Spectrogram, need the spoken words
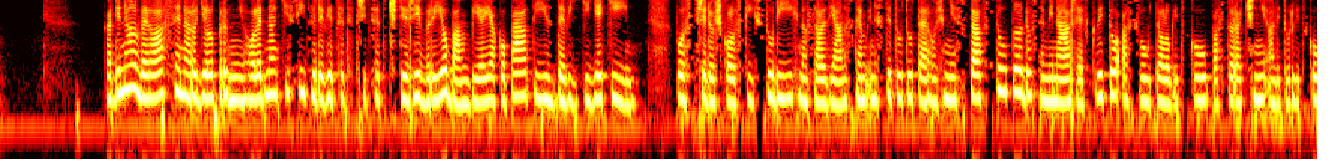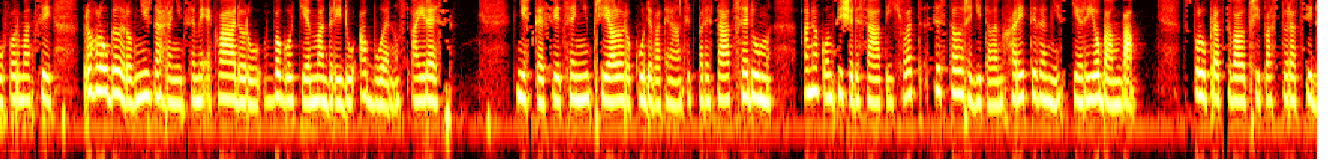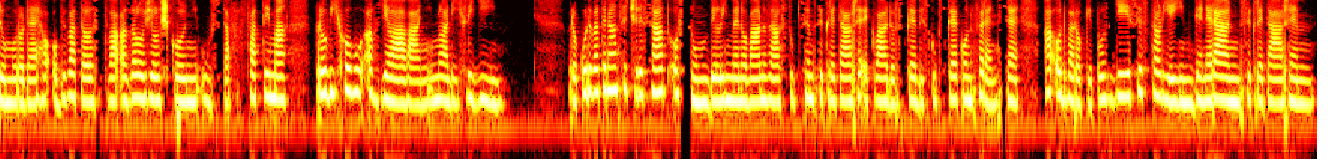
Kardinál Vela se narodil 1. ledna 1934 v Riobambě jako pátý z devíti dětí. Po středoškolských studiích na Salesiánském institutu téhož města vstoupil do semináře v Kvitu a svou teologickou, pastorační a liturgickou formaci prohloubil rovněž za hranicemi Ekvádoru v Bogotě, Madridu a Buenos Aires. Kněžské svěcení přijal roku 1957 a na konci 60. let se stal ředitelem charity ve městě Riobamba. Spolupracoval při pastoraci domorodého obyvatelstva a založil školní ústav Fatima pro výchovu a vzdělávání mladých lidí. Roku 1968 byl jmenován zástupcem sekretáře Ekvádorské biskupské konference a o dva roky později se stal jejím generálním sekretářem.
